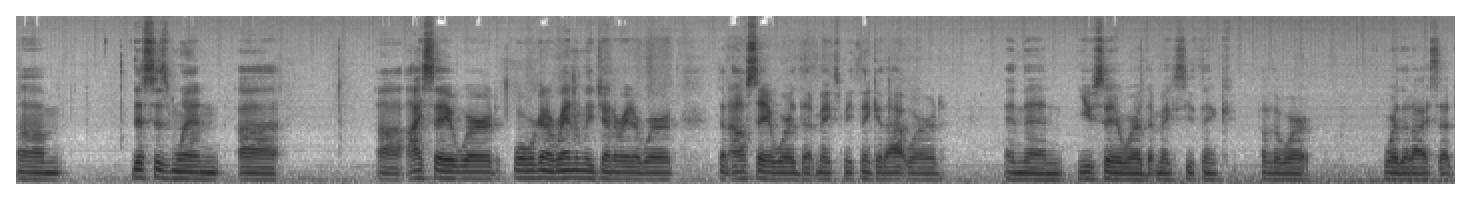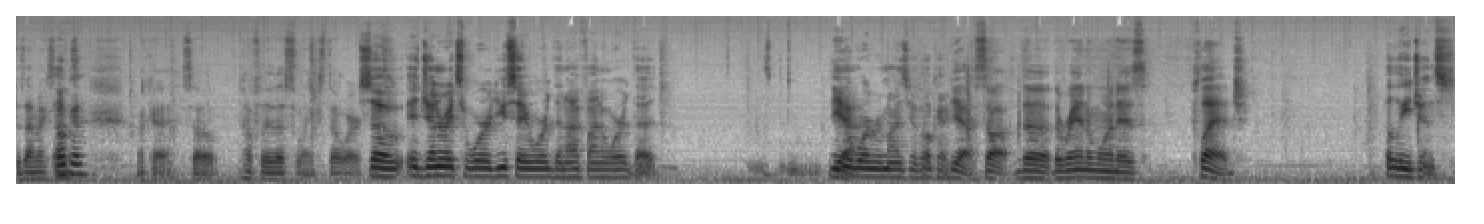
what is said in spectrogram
um, this is when uh, uh, I say a word. Well, we're gonna randomly generate a word. Then I'll say a word that makes me think of that word, and then you say a word that makes you think of the word word that I said. Does that make sense? Okay. Okay. So hopefully this link still works. So it generates a word. You say a word, then I find a word that yeah. your word reminds me of. Okay. Yeah. So the the random one is pledge, Allegiance.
